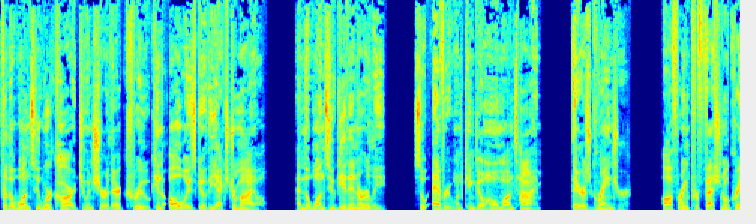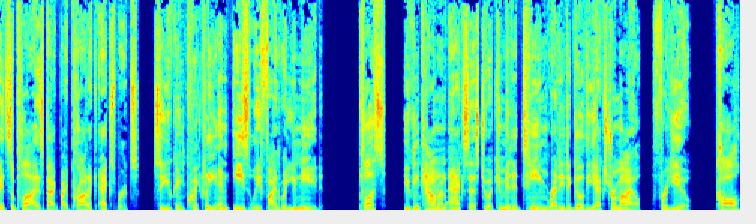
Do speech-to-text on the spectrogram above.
For the ones who work hard to ensure their crew can always go the extra mile, and the ones who get in early so everyone can go home on time, there's Grainger, offering professional grade supplies backed by product experts so you can quickly and easily find what you need. Plus, you can count on access to a committed team ready to go the extra mile for you. Call,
